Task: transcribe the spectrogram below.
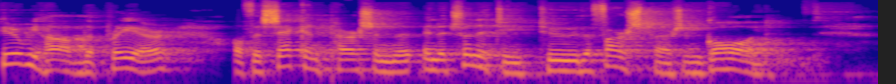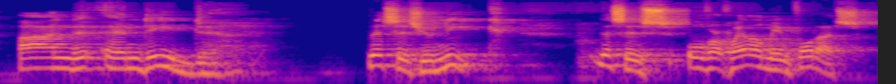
Here we have the prayer of the second person in the Trinity to the first person, God. And indeed, this is unique. This is overwhelming for us.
